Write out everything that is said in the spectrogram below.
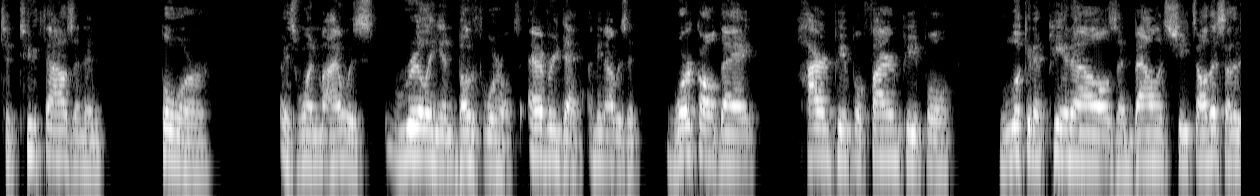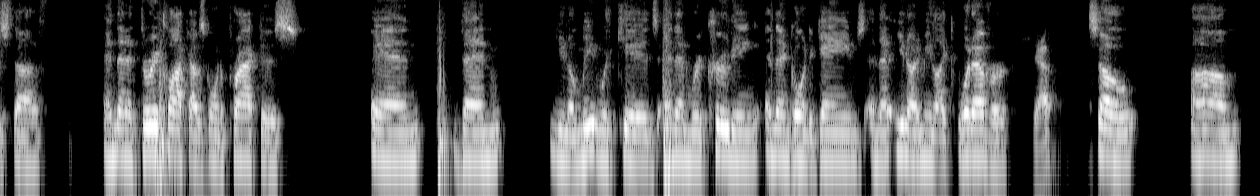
to 2004 is when I was really in both worlds every day. I mean, I was at work all day, hiring people, firing people, looking at P&Ls and balance sheets, all this other stuff. And then at three o'clock, I was going to practice. And then you know, meeting with kids and then recruiting and then going to games and then, you know what I mean? Like whatever. Yeah. So, um,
